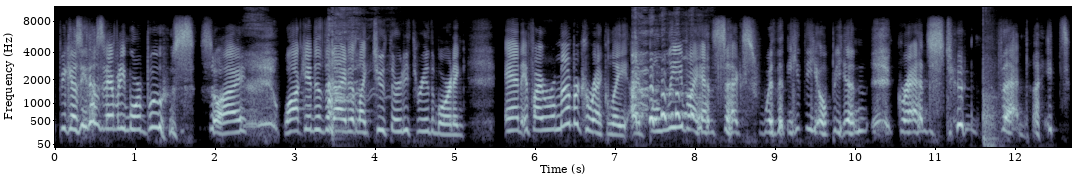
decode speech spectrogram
because he doesn't have any more booze. So I walk into the night at like 2:33 in the morning. And if I remember correctly, I believe I had sex with an Ethiopian grad student that night.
